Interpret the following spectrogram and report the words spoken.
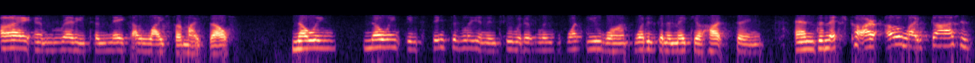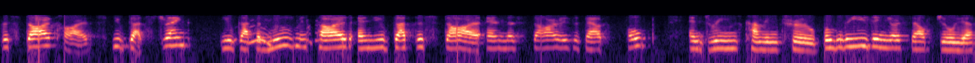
I am ready to make a life for myself. Knowing knowing instinctively and intuitively what you want, what is going to make your heart sing. And the next card, oh my gosh, is the star card. You've got strength, You've got the mm. movement card and you've got the star. And the star is about hope and dreams coming true. Believe in yourself, Julia.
